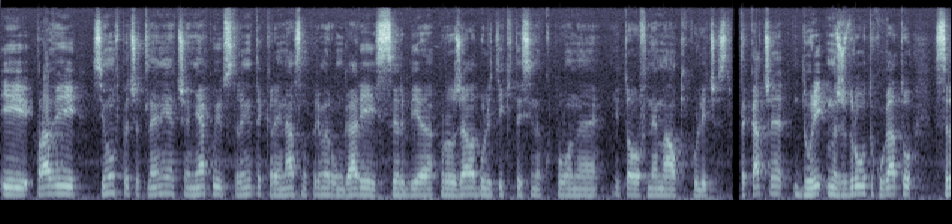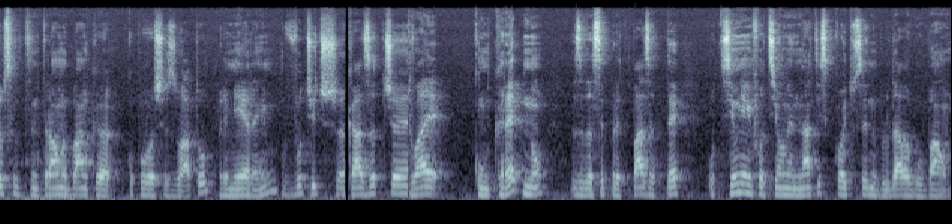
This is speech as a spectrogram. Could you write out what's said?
и прави силно впечатление, че някои от страните край нас, например Унгария и Сърбия, продължават политиките си на купуване и то в немалки количества. Така че дори, между другото, когато Сръбската централна банка купуваше злато, премиера им, Вучич каза, че това е конкретно за да се предпазят те от силния инфлационен натиск, който се наблюдава глобално.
